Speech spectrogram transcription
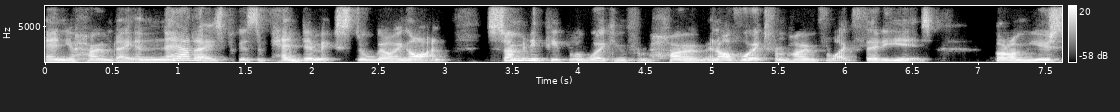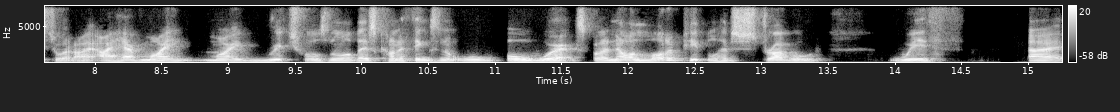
and your home day. And nowadays, because the pandemic's still going on, so many people are working from home. And I've worked from home for like 30 years, but I'm used to it. I, I have my my rituals and all those kind of things, and it all, all works. But I know a lot of people have struggled with uh,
